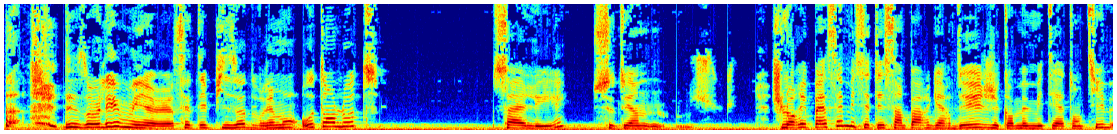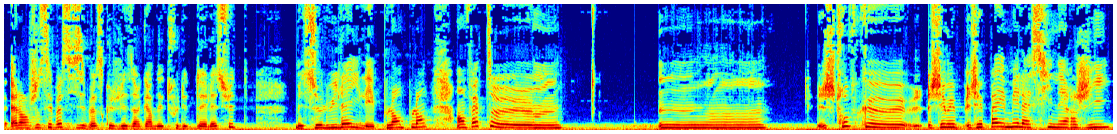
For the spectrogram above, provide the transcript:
Désolée, mais euh, cet épisode, vraiment, autant l'autre, ça allait. C'était un... Je, l'aurais passé, mais c'était sympa à regarder. J'ai quand même été attentive. Alors, je sais pas si c'est parce que je les ai regardés tous les deux à la suite, mais celui-là, il est plan-plan. En fait, euh, hum, je trouve que j'ai pas aimé la synergie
